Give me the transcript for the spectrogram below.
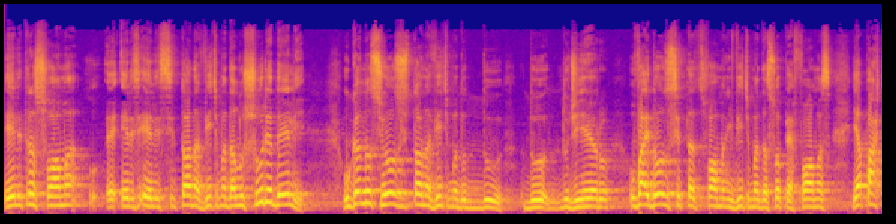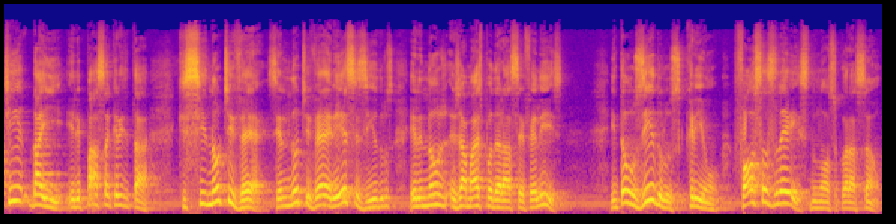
ele transforma, ele, ele se torna vítima da luxúria dele. O ganancioso se torna vítima do, do, do, do, dinheiro, o vaidoso se transforma em vítima da sua performance, e a partir daí ele passa a acreditar que se não tiver, se ele não tiver esses ídolos, ele não jamais poderá ser feliz. Então os ídolos criam falsas leis no nosso coração.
